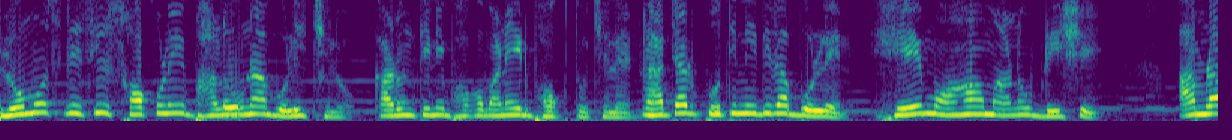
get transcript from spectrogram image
লোমস ঋষির সকলেই ভালো না বলেছিল কারণ তিনি ভগবানের ভক্ত ছিলেন। রাজার প্রতিনিধিরা বললেন, হে মহামানব ঋষি, আমরা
